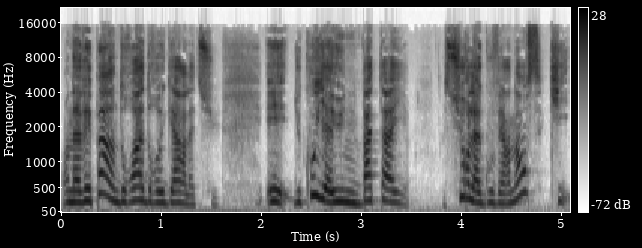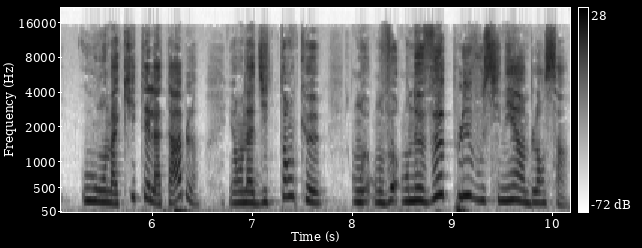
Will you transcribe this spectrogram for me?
On n'avait pas un droit de regard là-dessus. Et du coup, il y a eu une bataille sur la gouvernance où on a quitté la table et on a dit tant que on, on, ne veut plus vous signer un blanc-seing.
